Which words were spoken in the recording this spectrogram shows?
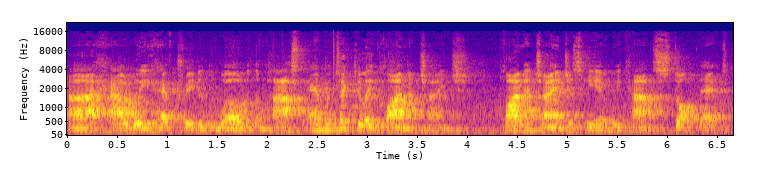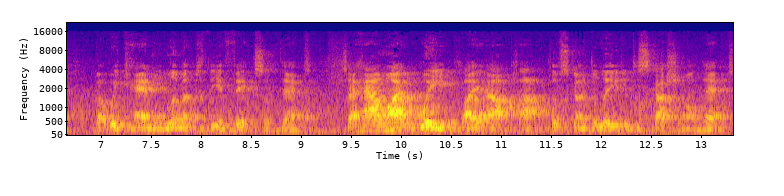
uh, how we have treated the world in the past, and particularly climate change. Climate change is here. We can't stop that, but we can limit the effects of that. So, how might we play our part? Cliff's going to lead a discussion on that.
